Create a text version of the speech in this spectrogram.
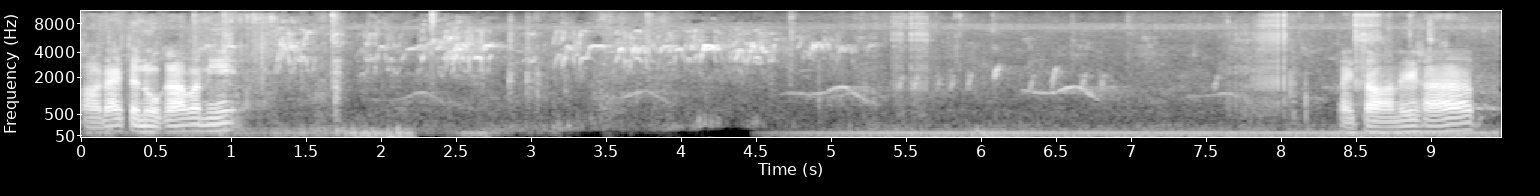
พอได้สนุกครับวันนี้ ไปต่อเลยครับ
